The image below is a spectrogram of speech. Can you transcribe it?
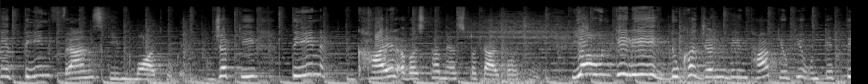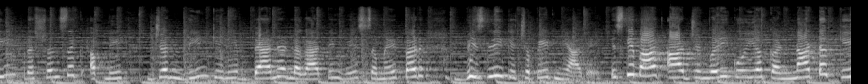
के तीन फैंस की मौत हो गई, जबकि तीन घायल अवस्था में अस्पताल पहुँचे। यह उनके लिए एक दुखद जन्मदिन था, क्योंकि उनके तीन प्रशंसक अपने जन्मदिन के लिए बैनर लगाते हुए समय पर बिजली के चपेट में आ गए। इसके बाद 8 जनवरी को यह कर्नाटक के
